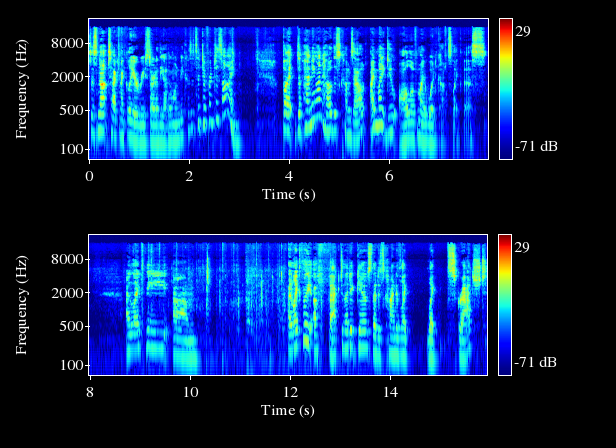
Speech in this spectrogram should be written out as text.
This is not technically a restart of the other one because it's a different design. But depending on how this comes out, I might do all of my woodcuts like this. I like the um, I like the effect that it gives that it's kind of like like scratched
